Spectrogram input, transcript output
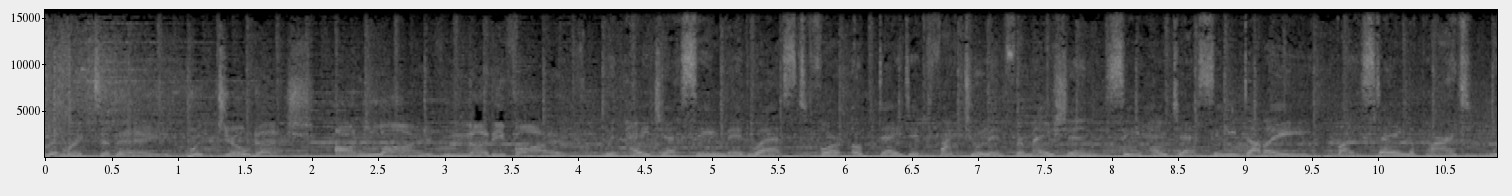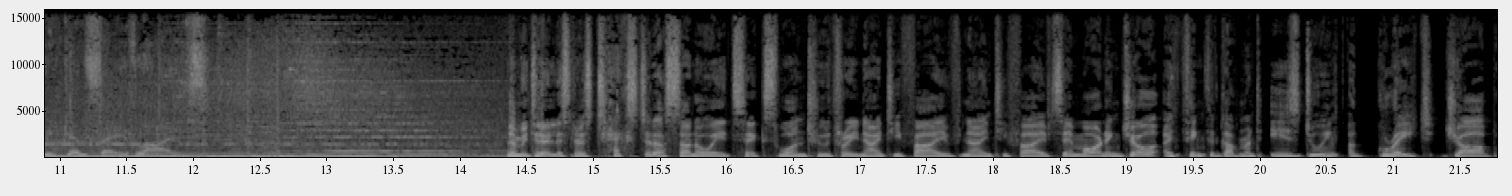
Limerick Today with Joe Nash on Live 95. With HSE Midwest. For updated factual information, see hse.ie. By staying apart, we can save lives. Limerick Today listeners texted us on 086 123 95 95 say, Morning, Joe. I think the government is doing a great job.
